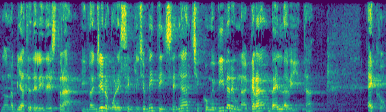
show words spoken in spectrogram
Non abbiate delle idee strane. Il Vangelo vuole semplicemente insegnarci come vivere una gran bella vita. Ecco,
